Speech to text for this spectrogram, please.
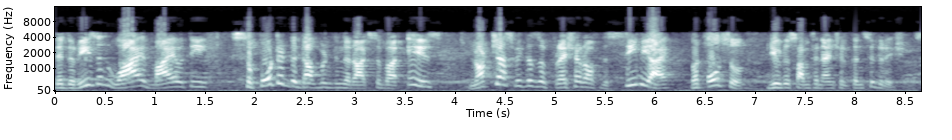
that the reason why Mayawati supported the government in the Rajya Sabha is not just because of pressure of the CBI but also due to some financial considerations.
